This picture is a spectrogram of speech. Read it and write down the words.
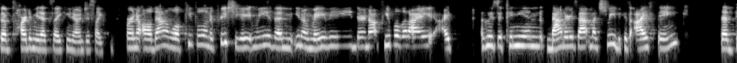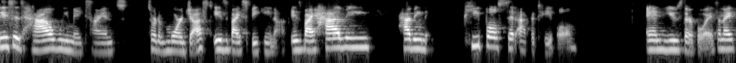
the part of me that's like, you know, just like burn it all down. Well, if people don't appreciate me, then, you know, maybe they're not people that I, I whose opinion matters that much to me because I think that this is how we make science sort of more just is by speaking up is by having having people sit at the table and use their voice. And i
